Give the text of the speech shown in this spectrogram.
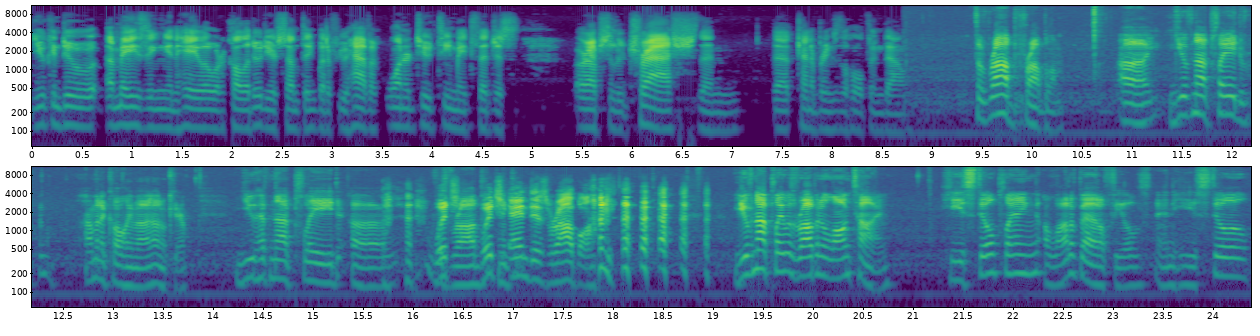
you can do amazing in Halo or Call of Duty or something, but if you have a, one or two teammates that just are absolute trash, then that kind of brings the whole thing down. The Rob problem. Uh, you have not played. I'm gonna call him out. I don't care. You have not played uh, with Which Rob. which in- end is Rob on? You have not played with Rob in a long time. He's still playing a lot of battlefields, and he is still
